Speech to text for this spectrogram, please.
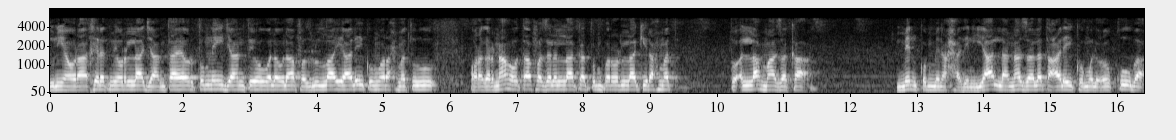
دنیا اور آخرت میں اور اللہ جانتا ہے اور تم نہیں جانتے ہو ولا فضل اللہ علیکم و رحمت اور اگر نہ ہوتا فضل اللہ کا تم پر اور اللہ کی رحمت، تو اللہ ما زکا من کم من حدین یا اللہ، نزلت علیکم العقوبہ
